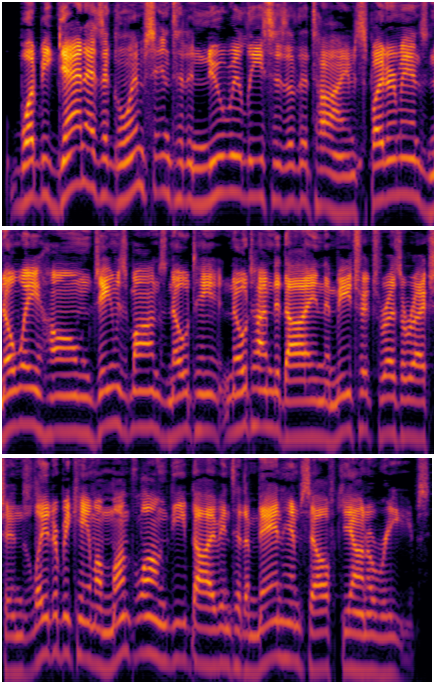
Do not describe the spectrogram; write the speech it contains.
What began as a glimpse into the new releases of the time Spider Man's No Way Home, James Bond's no, no Time to Die, and The Matrix Resurrections later became a month long deep dive into the man himself, Keanu Reeves.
